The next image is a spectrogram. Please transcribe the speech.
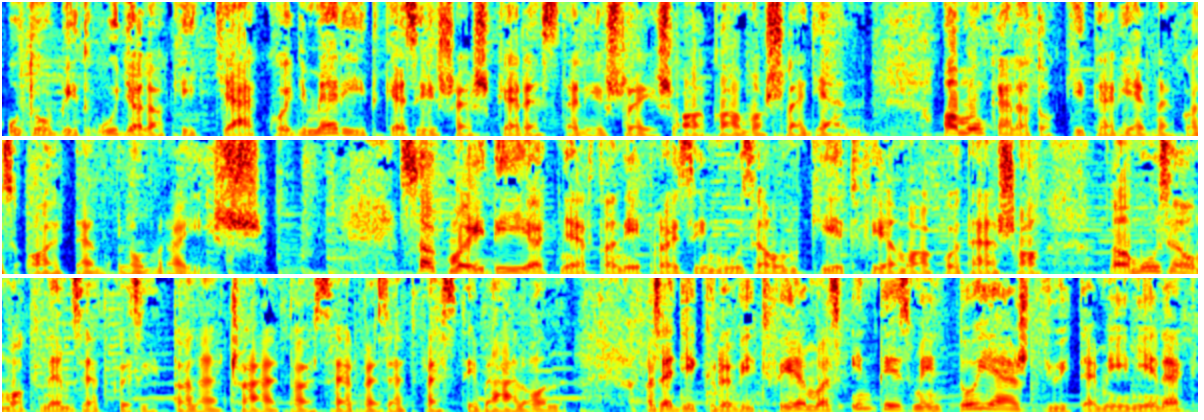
utóbbit úgy alakítják, hogy merítkezéses keresztelésre is alkalmas legyen. A munkálatok kiterjednek az altemplomra is. Szakmai díjat nyert a Néprajzi Múzeum két filmalkotása a Múzeumok Nemzetközi Tanácsa által szervezett fesztiválon. Az egyik rövidfilm az intézmény tojásgyűjteményének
